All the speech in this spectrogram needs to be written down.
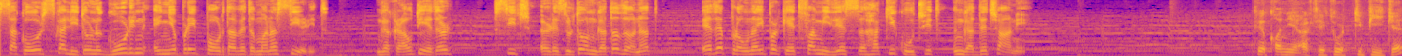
sa kohë është skalitur në gurin e një prej portave të manastirit. Nga krahu tjetër, siç rezulton nga të dhënat, edhe prona i përket familjes së Haki Kuçit nga Deçani. Kjo ka një arkitekturë tipike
